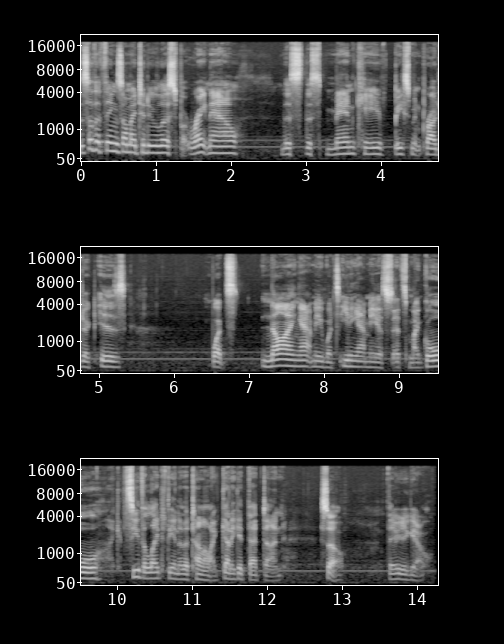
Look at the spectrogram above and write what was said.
There's other things on my to-do list, but right now, this this man cave basement project is what's gnawing at me, what's eating at me. It's it's my goal. I can see the light at the end of the tunnel. I got to get that done. So, there you go.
